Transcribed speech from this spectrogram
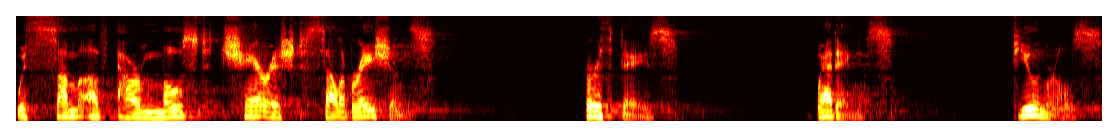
with some of our most cherished celebrations birthdays, weddings funerals,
